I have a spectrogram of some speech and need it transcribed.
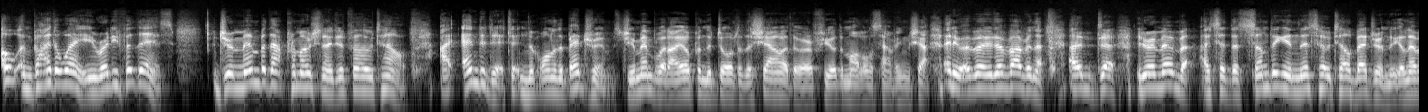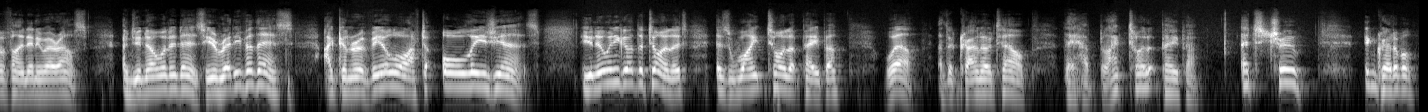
Oh, and by the way, you ready for this? Do you remember that promotion I did for Hotel? I ended it in the, one of the bedrooms. Do you remember when I opened the door to the shower? There were a few of the models having shower. Anyway, apart from that, and uh, you remember I said there's something in this hotel bedroom that you'll never find anywhere else. And you know what it is? Are you ready for this? I can reveal all after all these years. You know when you go to the toilet, is white toilet paper. Well, at the Crown Hotel, they have black toilet paper. It's true. Incredible.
